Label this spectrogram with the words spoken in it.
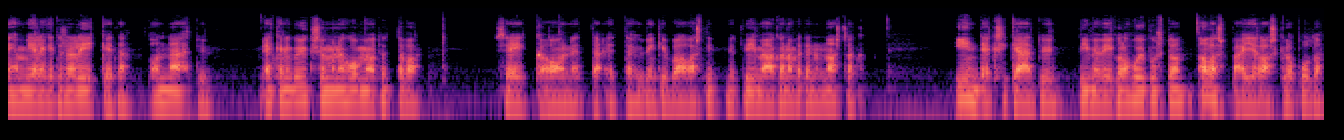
ihan mielenkiintoisia liikkeitä on nähty. Ehkä niin kuin yksi semmoinen huomioitettava seikka on, että, että hyvinkin vahvasti nyt viime aikoina vetänyt Nasdaq-indeksi kääntyi viime viikolla huipustoa alaspäin ja laski lopulta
